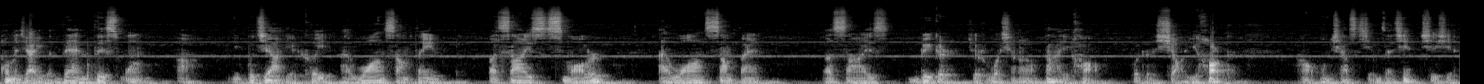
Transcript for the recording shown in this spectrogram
后面加一个 than this one 啊，你不加也可以。I want something a size smaller。I want something a size bigger，就是我想要大一号或者小一号的。好，我们下次节目再见，谢谢。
